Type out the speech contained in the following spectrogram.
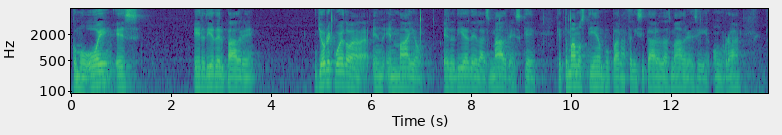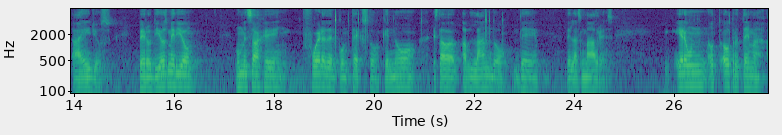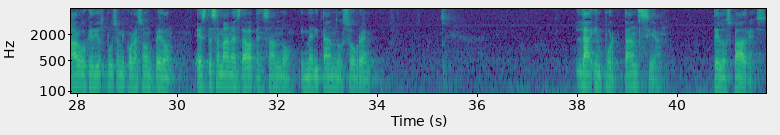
como hoy es el Día del Padre, yo recuerdo en, mayo, el Día de las Madres, que, que tomamos tiempo para felicitar a las madres y honrar a ellos. Pero Dios me dio un mensaje fuera del contexto que no estaba hablando de, las madres. Era un otro tema, algo que Dios puso en mi corazón, pero esta semana estaba pensando y meditando sobre la importancia de los padres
